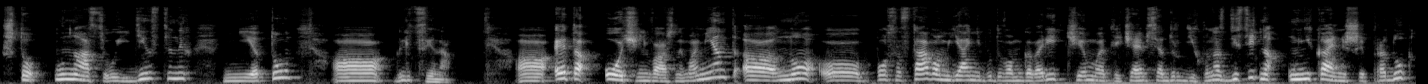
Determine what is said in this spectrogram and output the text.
что у нас у единственных нету а, глицина. А, это очень важный момент, а, но по составам я не буду вам говорить, чем мы отличаемся от других. У нас действительно уникальнейший продукт,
